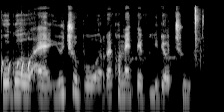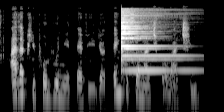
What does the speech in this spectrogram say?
google uh, youtube will recommend the video to other people who need the video. Thank you so much for watching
